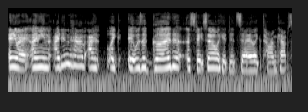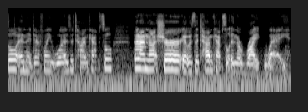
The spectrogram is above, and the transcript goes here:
anyway, I mean, I didn't have, I like, it was a good estate sale. Like it did say like time capsule and it definitely was a time capsule, but I'm not sure it was the time capsule in the right way.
